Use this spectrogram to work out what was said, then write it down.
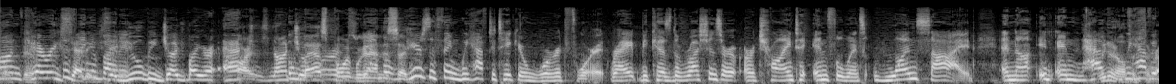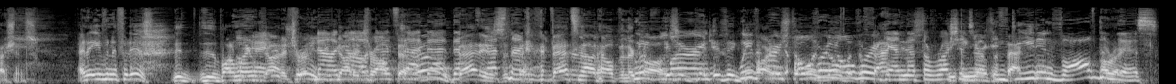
John there. Kerry The said it. Said, it- you'll be judged by your actions, not But your last words. point, we're gonna Yeah, end this segment. here's the thing: we have to take your word for it, right? Because the Russians are, are trying to influence one side and not and, and have We don't know if it's have the Russians. And even if it is, the, the bottom line Okay. is You gotta it's dro- true. No, gotta no, drop uh, that's that. not- that- That that's is- not even that's not helping the We've cause. Learned, good- is it we've good? learned over and No, over fact again is that the the Russians are are indeed involved in right. this.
